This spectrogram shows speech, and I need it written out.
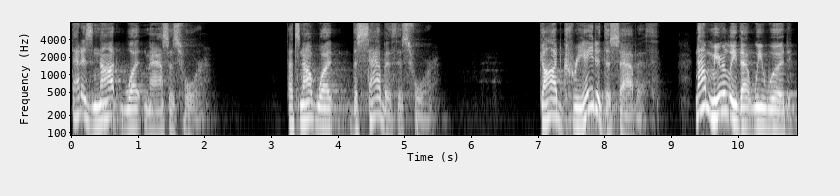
That is not what Mass is for. That's not what the Sabbath is for. God created the Sabbath, not merely that we would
